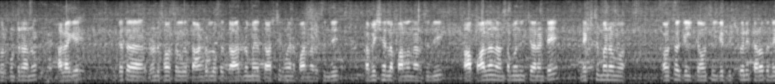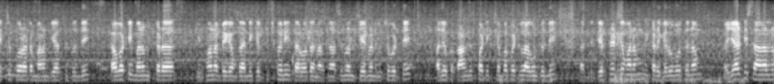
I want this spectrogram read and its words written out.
కోరుకుంటున్నాను. అలాగే గత రెండు సంవత్సరాలుగా తాండూరులో ఒక దారుణమైన దాష్టికమైన పాలన నడుస్తుంది కమిషన్ల పాలన నడుస్తుంది ఆ పాలన అంతమొందించాలంటే నెక్స్ట్ మనం కౌన్సిల్ గెలి కౌన్సిల్ గెలిపించుకొని తర్వాత నెక్స్ట్ పోరాటం మనం చేయాల్సి ఉంటుంది. కాబట్టి మనం ఇక్కడ ఇర్ఫానా బేగం గారిని గెలిపించుకొని తర్వాత నర్స్- నరసింహన్ చైర్మన్ కూర్చోబెడితే అది ఒక కాంగ్రెస్ పార్టీకి చెంపపెట్టేలాగా ఉంటుంది. అది డెఫినెట్గా మనం ఇక్కడ గెలవబోతున్నాం. మెజారిటీ స్థానాలు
